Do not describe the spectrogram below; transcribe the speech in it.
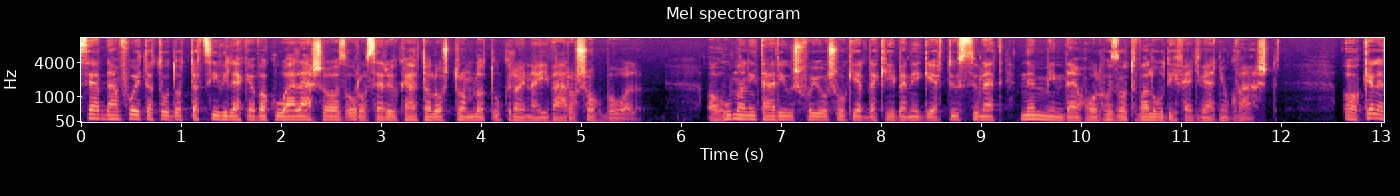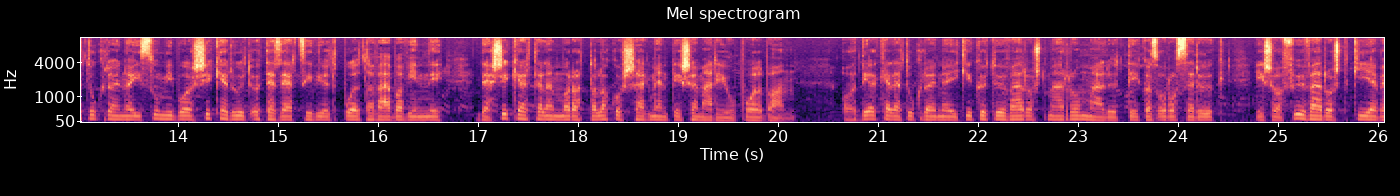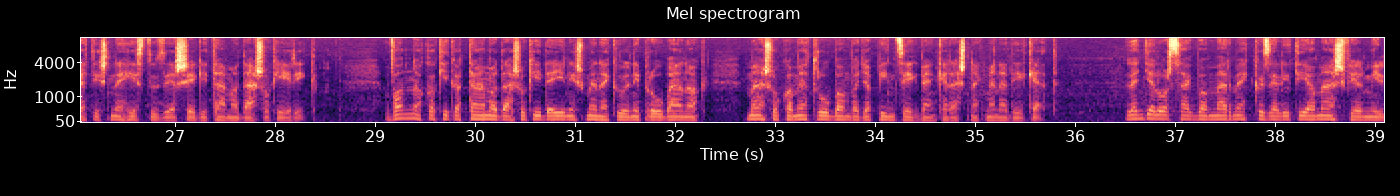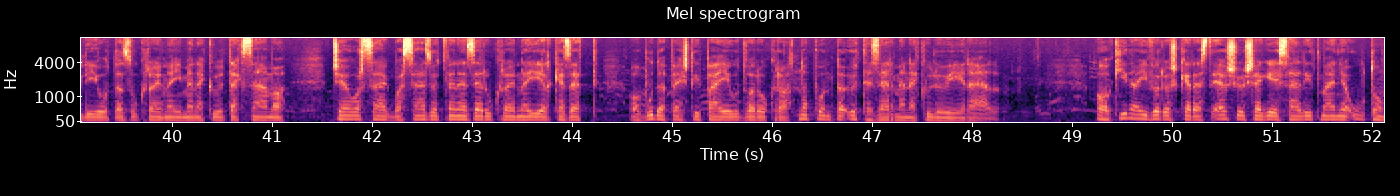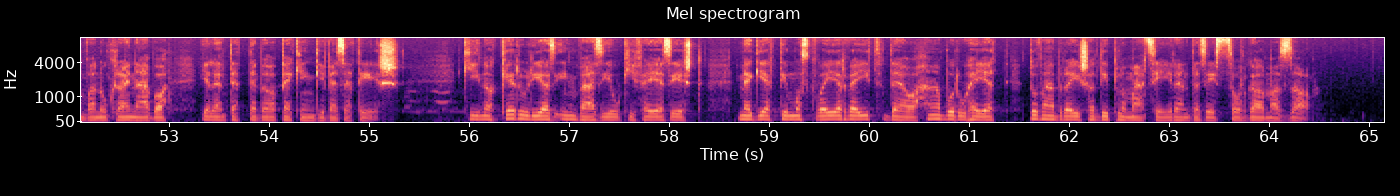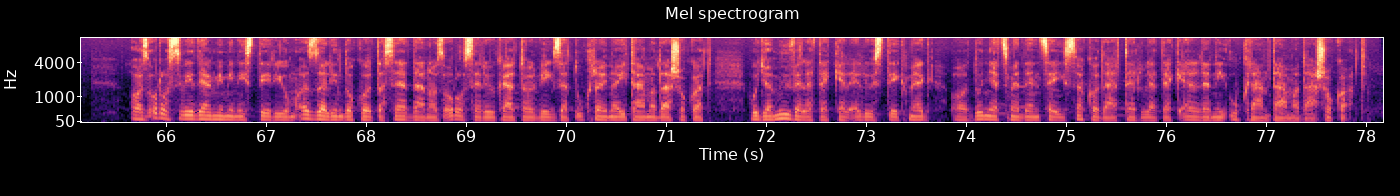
Szerdán folytatódott a civilek evakuálása az orosz erők által ostromlott ukrajnai városokból. A humanitárius folyósok érdekében ígért tűzszünet nem mindenhol hozott valódi fegyvernyugvást. A kelet-ukrajnai Szumiból sikerült 5000 civilt Poltavába vinni, de sikertelen maradt a lakosság mentése Mariupolban. A délkelet-ukrajnai kikötővárost már rommá lőtték az orosz erők, és a fővárost Kijevet is nehéz tüzérségi támadások érik. Vannak, akik a támadások idején is menekülni próbálnak, mások a metróban vagy a pincékben keresnek menedéket. Lengyelországban már megközelíti a másfél milliót az ukrajnai menekültek száma. Csehországba 150 ezer ukrajnai érkezett, a budapesti pályaudvarokra naponta 5 ezer menekülő ér el. A kínai Vörös-kereszt első segélyszállítmánya úton van Ukrajnába, jelentette be a pekingi vezetés. Kína kerüli az invázió kifejezést, megérti Moszkva érveit, de a háború helyett továbbra is a diplomáciai rendezést szorgalmazza. Az orosz védelmi minisztérium azzal indokolta szerdán az orosz erők által végzett ukrajnai támadásokat, hogy a műveletekkel előzték meg a Donetsz medencei szakadár területek elleni ukrán támadásokat.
